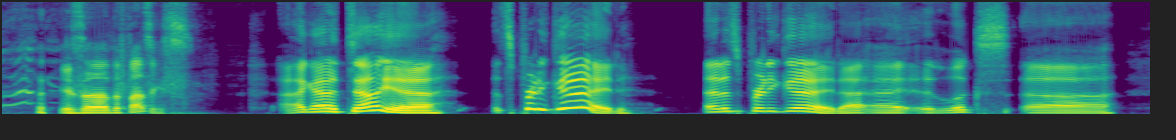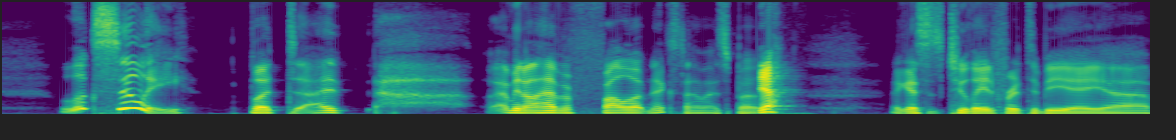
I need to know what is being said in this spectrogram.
is uh the fuzzies. I gotta tell you, it's pretty good. That is pretty good. I, I it looks uh looks silly, but I I mean I'll have a follow up next time, I suppose. Yeah, I guess it's too late for it to be a uh,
